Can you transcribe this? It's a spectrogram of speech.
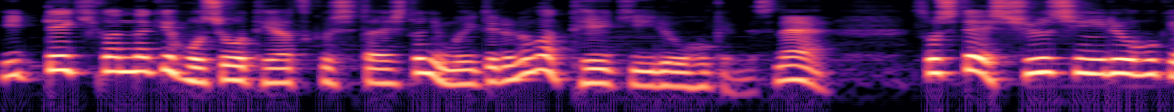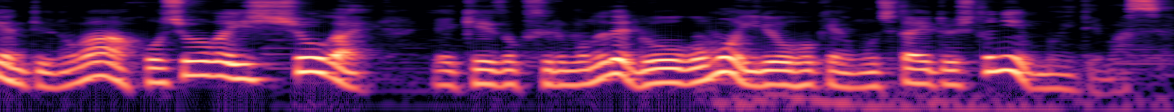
一定期間だけ保証を手厚くしたい人に向いているのが定期医療保険ですね。そして終身医療保険というのが保証が一生涯継続するもので老後も医療保険を持ちたいという人に向いています。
